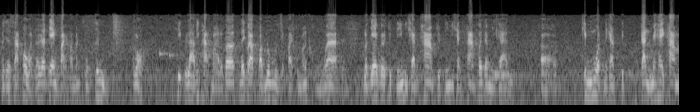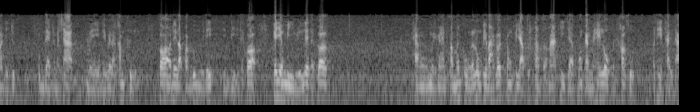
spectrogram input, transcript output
เราจะซักประวัติแล้วก็แจ้งฝ่ายความมั่นคง ซึ่งตลอดที่เวลาที่ผ่านมาแล้วก็ได้รับความร่วมมือจากฝ่ายความมั่นคงว่าเราแจ้งไปจุดนี้มีการข้าม จุดนี้มีการข้ามก็จะมีการเข้มงวดในการปิดกั้นไม่ให้ข้ามมาในจุดพรมแดนธรรมชาติในในเวลาค่ำคืน ก็ได้รับความร่วมมือได้อย่างดี แต่ก็ก็ยังมีอยู่เรื่อยๆแต่ก็ทางหน่วยงานความมั่นคงและโรงพยาบาลก็ต้องพยายามสุดความสามารถที่จะป้องกันไม่ให้โรคมันเข้าสู่ประเทศไทยได้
